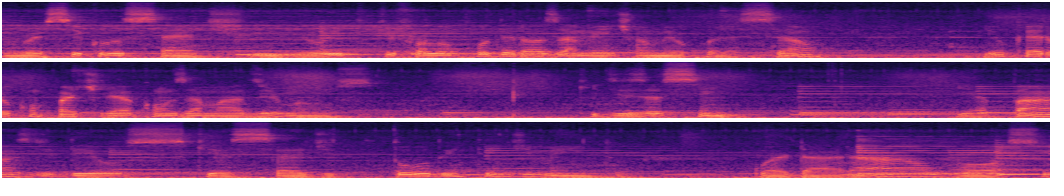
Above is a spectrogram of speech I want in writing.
no versículo 7 e 8, que falou poderosamente ao meu coração e eu quero compartilhar com os amados irmãos, que diz assim: E a paz de Deus, que excede todo entendimento, guardará o vosso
